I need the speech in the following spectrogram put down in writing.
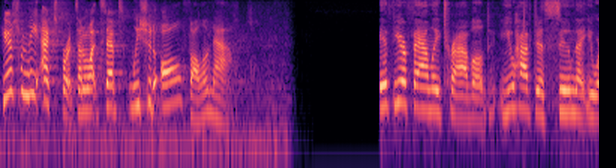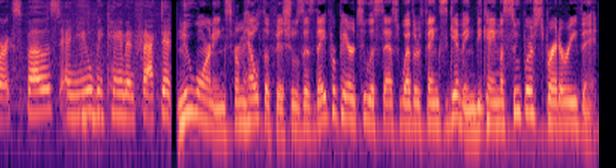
hears from the experts on what steps we should all follow now. If your family traveled, you have to assume that you were exposed and you mm-hmm. became infected. New warnings from health officials as they prepare to assess whether Thanksgiving became a super spreader event.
